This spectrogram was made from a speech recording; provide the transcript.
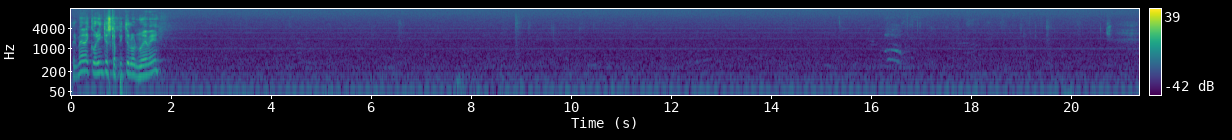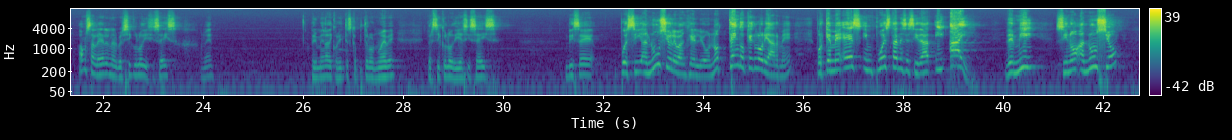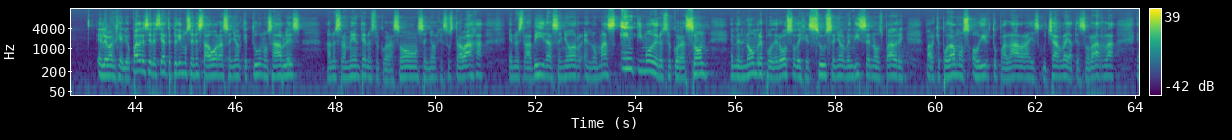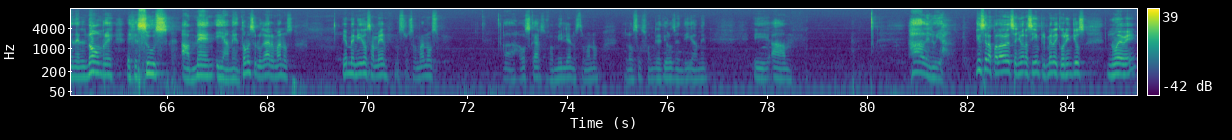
Primera de Corintios capítulo 9. Vamos a leer en el versículo 16. Amén. Primera de Corintios capítulo 9, versículo 16. Dice, pues si anuncio el Evangelio, no tengo que gloriarme, porque me es impuesta necesidad y hay de mí si no anuncio el Evangelio. Padre Celestial, te pedimos en esta hora, Señor, que tú nos hables a nuestra mente, a nuestro corazón, Señor Jesús, trabaja en nuestra vida, Señor, en lo más íntimo de nuestro corazón, en el nombre poderoso de Jesús, Señor, bendícenos, Padre, para que podamos oír tu palabra y escucharla y atesorarla, en el nombre de Jesús, amén y amén. Tome su lugar, hermanos. Bienvenidos, amén, nuestros hermanos, a Oscar, su familia, nuestro hermano Alonso, su familia, Dios los bendiga, amén. Y aleluya. Dice la palabra del Señor así en 1 Corintios 9.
